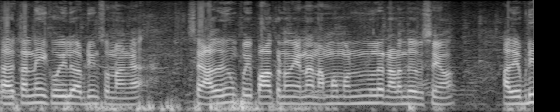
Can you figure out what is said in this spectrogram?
கண்ணை கண்ணகி கோயில் அப்படின்னு சொன்னாங்க. சரி அதுவும் போய் பார்க்கணும். ஏன்னா நம்ம மண்ணில் நடந்த விஷயம். அது எப்படி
